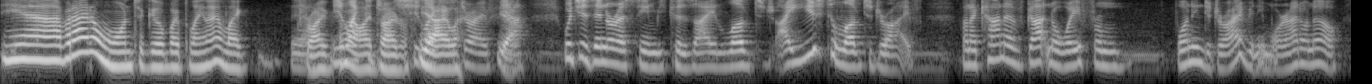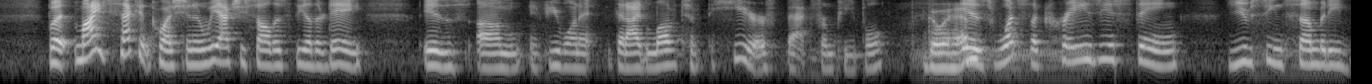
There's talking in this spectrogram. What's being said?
Yeah, but I don't want to go by plane. I like Yeah. driving. You well, like I to drive. She yeah, likes I to drive. yeah. Yeah. Which is interesting because I love to. I used to love to drive, and I kind of gotten away from wanting to drive anymore. I don't know. But my second question, and we actually saw this the other day, is um, if you want it, that I'd love to hear back from people Go ahead. is what's the craziest thing you've seen somebody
